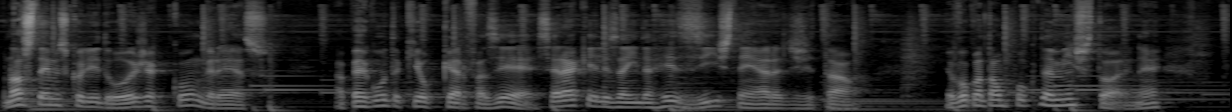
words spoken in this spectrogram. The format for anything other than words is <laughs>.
O nosso tema escolhido hoje é Congresso. A pergunta que eu quero fazer é: será que eles ainda resistem à era digital? Eu vou contar um pouco da minha história, né?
